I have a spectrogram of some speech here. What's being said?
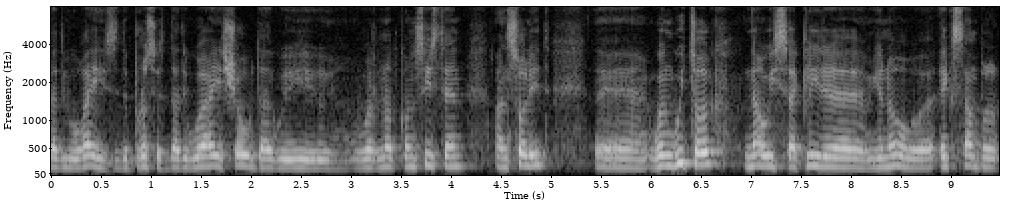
that why is the process. That why show that we were not consistent and solid. Uh, when we talk now, is a clear, uh, you know, uh, example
